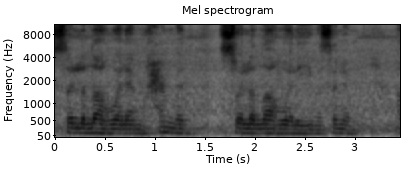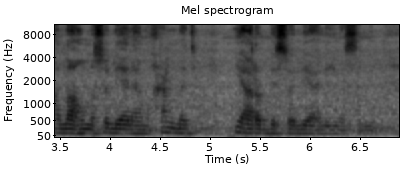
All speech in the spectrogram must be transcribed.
സല്ലല്ലാഹു അല മുഹമ്മദ് സല്ലല്ലാഹു അലൈഹി വസല്ലം. അള്ളാഹു മസ്ലി അല മുഹമ്മദ്. യാ റബ്ബി സല്ലി അലൈഹി വസല്ലം.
